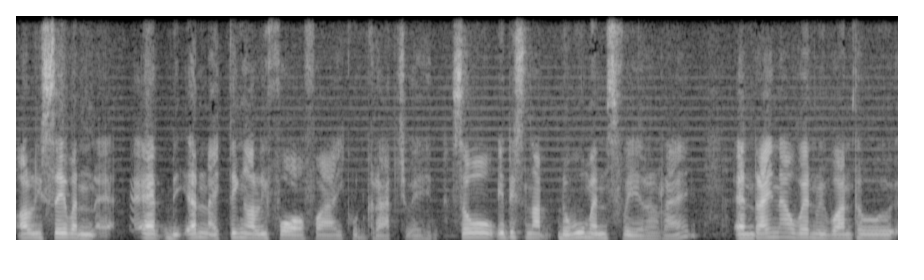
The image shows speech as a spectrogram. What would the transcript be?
Only seven. At the end i think only four or five could graduate. So it is not the women's field right? And right now when we want to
